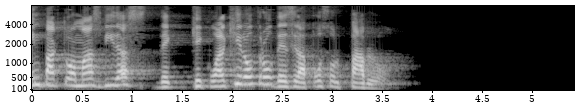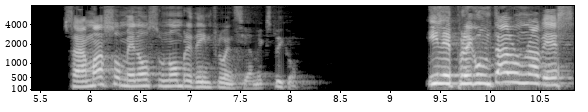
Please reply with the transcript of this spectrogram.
impactó a más vidas de, que cualquier otro desde el apóstol Pablo. Sea, más o menos un hombre de influencia, me explico. Y le preguntaron una vez,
